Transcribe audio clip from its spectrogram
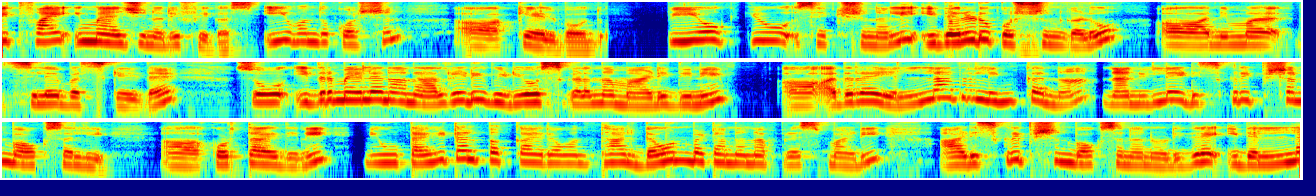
with five imaginary figures ಈ ಒಂದು ಕ್ವಶನ್ ಕೇಳ್ಬೋದು. ಪಿ ಒ ಕ್ಯೂ ಸೆಕ್ಷನಲ್ಲಿ ಇದೆರಡು ಕ್ವಶನ್ಗಳು ನಿಮ್ಮ ಸಿಲೆಬಸ್ಗೆ ಇದೆ. ಸೊ ಇದ್ರ ಮೇಲೆ ನಾನು ಆಲ್ರೆಡಿ ವಿಡಿಯೋಸ್ಗಳನ್ನು ಮಾಡಿದ್ದೀನಿ. ಅದರ ಎಲ್ಲದರ ಲಿಂಕನ್ನು ನಾನು ಇಲ್ಲೇ ಡಿಸ್ಕ್ರಿಪ್ಷನ್ ಬಾಕ್ಸಲ್ಲಿ ಕೊಡ್ತಾ ಇದ್ದೀನಿ. ನೀವು ಟೈಟಲ್ ಪಕ್ಕ ಇರೋವಂಥ ಡೌನ್ ಬಟನನ್ನು ಪ್ರೆಸ್ ಮಾಡಿ, ಆ ಡಿಸ್ಕ್ರಿಪ್ಷನ್ ಬಾಕ್ಸನ್ನು ನೋಡಿದರೆ ಇದೆಲ್ಲ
